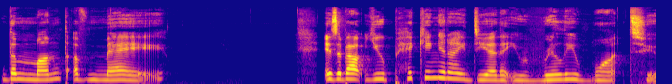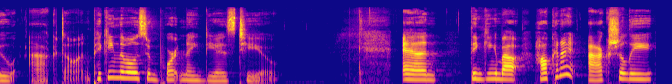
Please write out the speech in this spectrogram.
the month of May is about you picking an idea that you really want to act on, picking the most important ideas to you. And thinking about how can I actually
